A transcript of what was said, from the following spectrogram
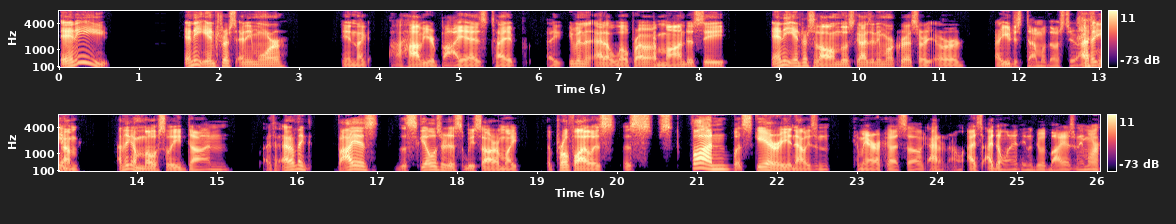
any any interest anymore in like Javier Baez type, even at a low price, a Mondesi, any interest at all in those guys anymore, Chris, or or are you just done with those two? I, I think mean, I'm, I think I'm mostly done. I, th- I don't think Baez. The skills are just we saw him like the profile is is fun but scary, and now he's in Comerica. So I don't know. I I don't want anything to do with Baez anymore.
